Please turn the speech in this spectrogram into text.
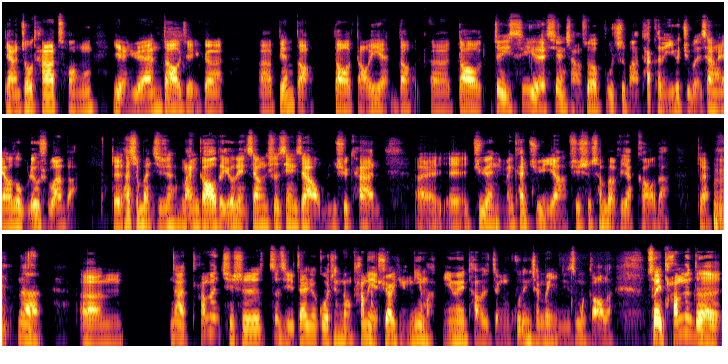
两周，他从演员到这个呃编导到导演到呃到这一系列现场所有布置吧，它可能一个剧本下来要个五六十万吧。对它成本其实蛮高的，有点像是线下我们去看呃呃剧院里面看剧一样，其实成本非常高的。对，嗯，那嗯，那他们其实自己在这个过程中，他们也需要盈利嘛，因为他的整个固定成本已经这么高了，所以他们的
